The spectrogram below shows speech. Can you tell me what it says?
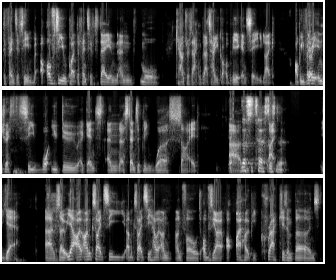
defensive team. But obviously, you were quite defensive today and and more counter attacking. But that's how you got to be against City. Like I'll be very interested to see what you do against an ostensibly worse side. Yeah, Um, that's the test, like- isn't it? Yeah. Um, so yeah, I, I'm excited to see. I'm excited to see how it un- unfolds. Obviously, I, I- hope he crashes and burns,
